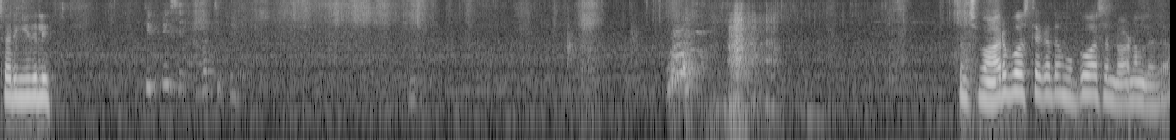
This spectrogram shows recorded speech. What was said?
సరే ఇదిలి కొంచెం ఆరుపోస్తే కదా ముగ్గు వాసన రావడం లేదా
